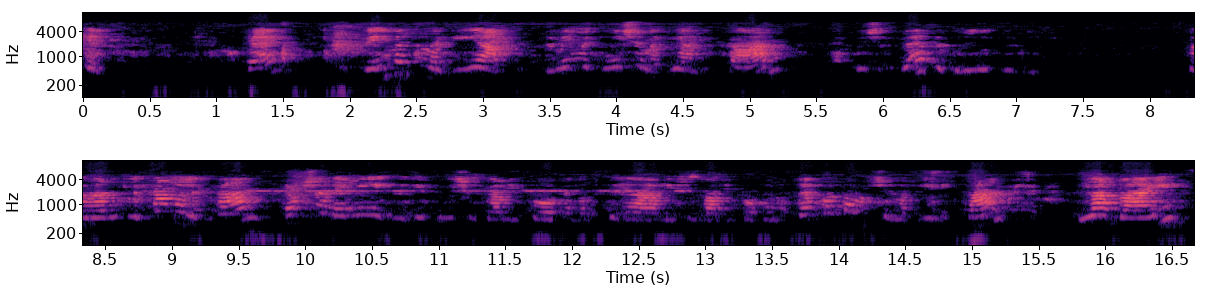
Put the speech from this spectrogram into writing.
כסף, אוקיי? ואם את מגיעה, ומי שמגיע מכאן, הכביש הזה, זה ממני, נגיד מישהו בא מפה ונוסע, מישהו בא מפה ונוסע, כל פעם שמגיעים מכאן לבית,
